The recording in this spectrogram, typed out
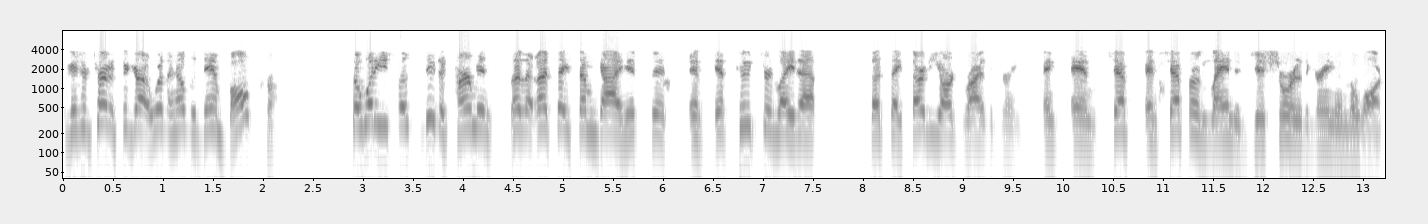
because you're trying to figure out where the hell the damn ball crossed. So what are you supposed to do? Determine. Let, let's say some guy hits it. If if Kuchar laid up, let's say 30 yards right of the green, and and Chef and Shepard landed just short of the green in the water.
